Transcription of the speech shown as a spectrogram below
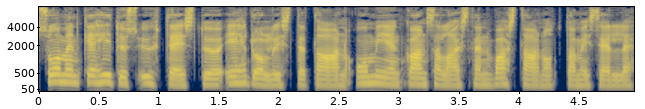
Suomen kehitysyhteistyö ehdollistetaan omien kansalaisten vastaanottamiselle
